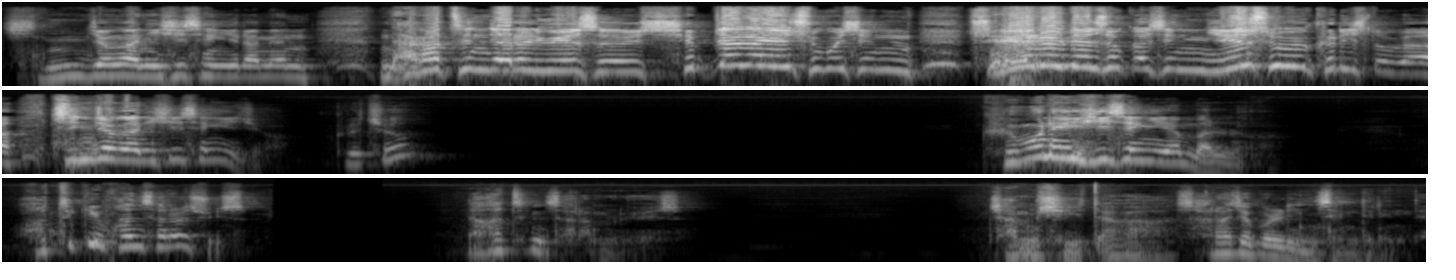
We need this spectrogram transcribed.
진정한 희생이라면 나 같은 자를 위해서 십자가에 죽으신 죄를 대속하신 예수 그리스도가 진정한 희생이죠. 그렇죠? 그분의 희생이야말로 어떻게 환산할 수 있습니까? 나 같은 사람을 위해서. 잠시 있다가 사라져버릴 인생들인데.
